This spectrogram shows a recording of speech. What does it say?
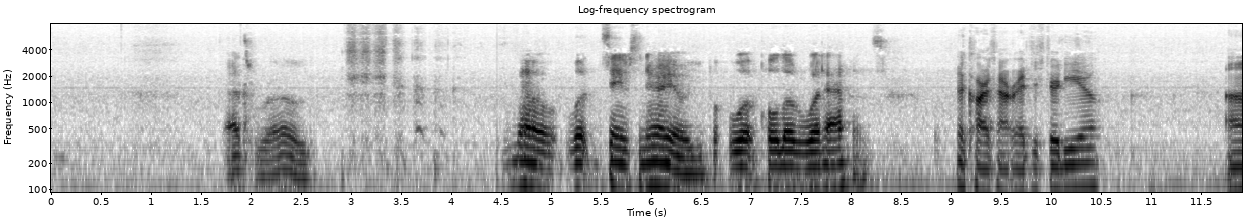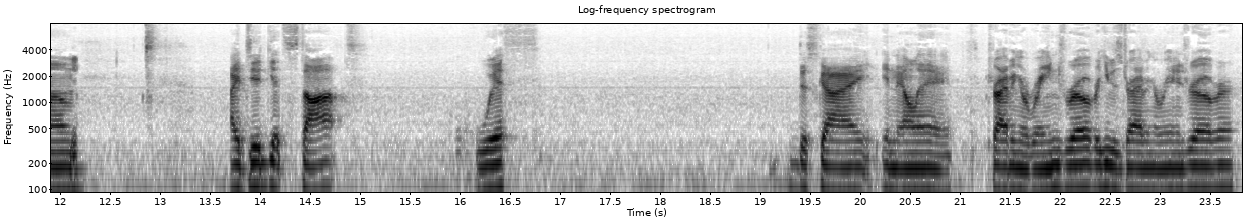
That's rogue. no, what same scenario? You pu- what pulled over? What happens? the car's not registered to you. Um, I did get stopped with this guy in LA driving a Range Rover. He was driving a Range Rover,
